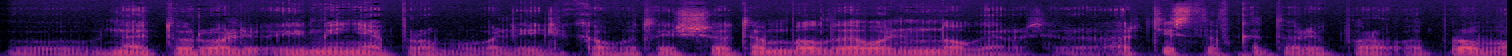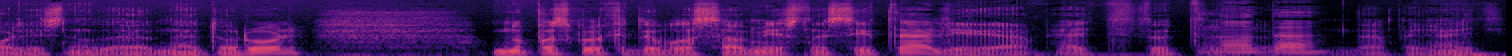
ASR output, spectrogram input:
На эту роль и меня пробовали, или кого-то еще. Там было довольно много артистов, которые пробовались на, на эту роль. Но поскольку это было совместно с Италией, опять тут, ну, да. да, понимаете,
